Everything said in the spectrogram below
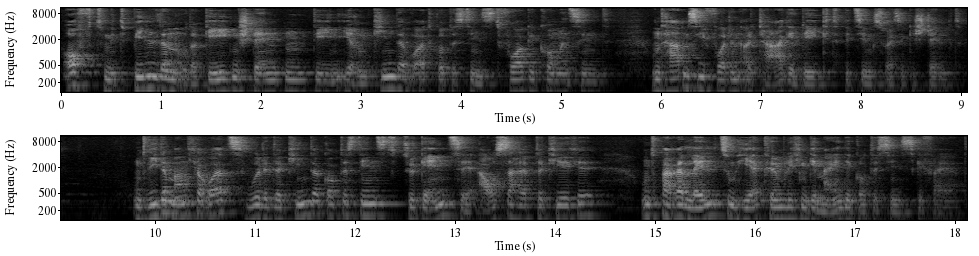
oft mit Bildern oder Gegenständen, die in ihrem Kinderwortgottesdienst vorgekommen sind, und haben sie vor den Altar gelegt bzw. gestellt. Und wieder mancherorts wurde der Kindergottesdienst zur Gänze außerhalb der Kirche und parallel zum herkömmlichen Gemeindegottesdienst gefeiert.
